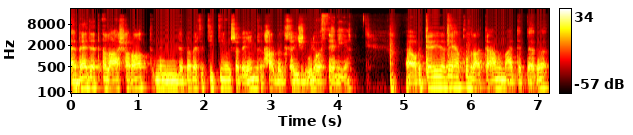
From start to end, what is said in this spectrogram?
أبادت العشرات من دبابات التي 72 في الحرب الخليج الأولى والثانية. آه، وبالتالي لديها قدرة على التعامل مع الدبابة.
